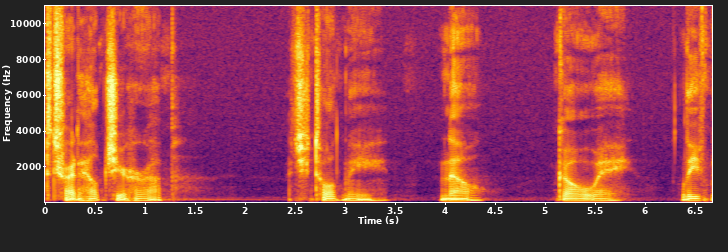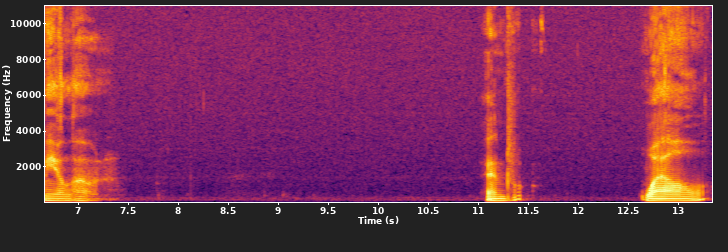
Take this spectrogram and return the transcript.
to try to help cheer her up. And she told me, no, go away, leave me alone. And while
